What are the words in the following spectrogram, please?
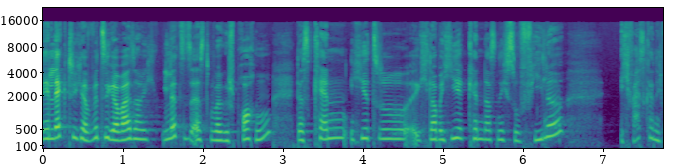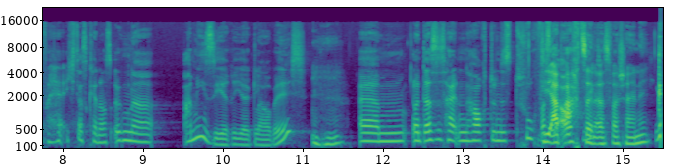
Nee, Lecktücher, witzigerweise habe ich letztens erst drüber gesprochen. Das kennen hierzu, ich glaube, hier kennen das nicht so viele. Ich weiß gar nicht, woher ich das kenne, aus irgendeiner Ami-Serie, glaube ich. Ähm, und das ist halt ein hauchdünnes Tuch. was Die ab 18 auflegst. ist wahrscheinlich. I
